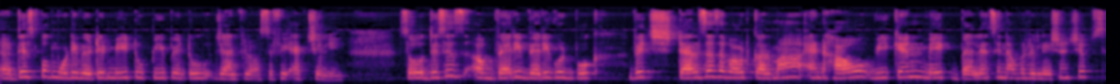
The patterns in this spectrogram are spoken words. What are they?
Uh, this book motivated me to peep into jain philosophy actually. So this is a very very good book which tells us about karma and how we can make balance in our relationships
